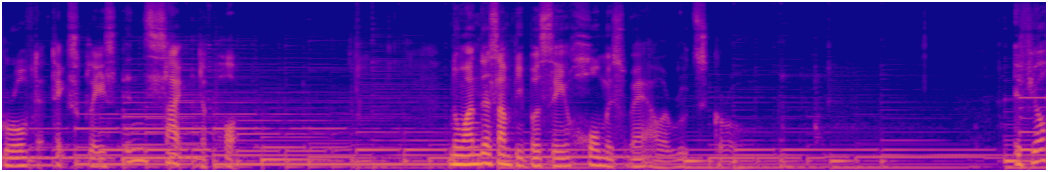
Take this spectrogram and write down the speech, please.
growth that takes place inside the pot. No wonder some people say home is where our roots grow. If your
